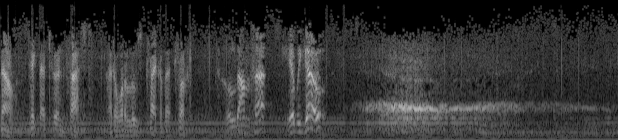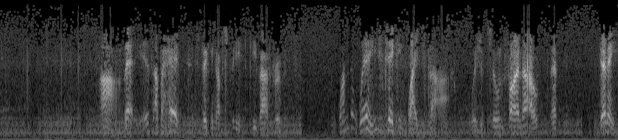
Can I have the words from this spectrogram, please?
Now, take that turn fast. I don't want to lose track of that truck. Hold on, sir. Here we go. Ah, there he is, up ahead. It's picking up speed. Keep after him. Wonder where he's taking White Star. We should soon find out. That Denny,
